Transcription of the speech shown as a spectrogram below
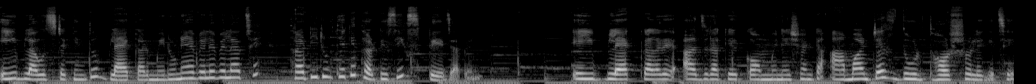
এই ব্লাউজটা কিন্তু ব্ল্যাক আর মেরুনে অ্যাভেলেবেল আছে। থার্টি টু থেকে থার্টি সিক্স পেয়ে যাবেন। এই ব্ল্যাক কালারের আজরাকের কম্বিনেশনটা আমার জাস্ট দুর্ধর্ষ লেগেছে।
